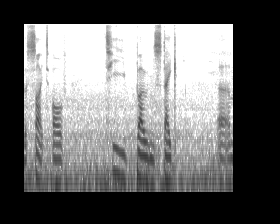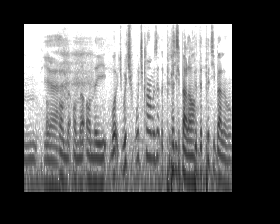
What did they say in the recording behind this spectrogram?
the sight of T-bone steak. Um, Yeah. On the on the on the which which which climb was it? The Petit Ballon. The Petit Ballon.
